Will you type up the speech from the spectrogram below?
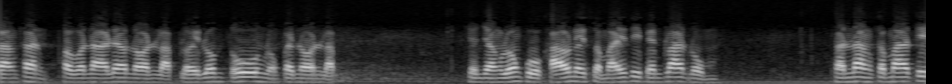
บางท่านภาวนาแล้วนอนหลับเลยล้มตูมลงไปนอนหลับเช่นอย่างหลวงปู่ขาวในสมัยที่เป็นพระหนุ่มท่านนั่งสมาธิ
